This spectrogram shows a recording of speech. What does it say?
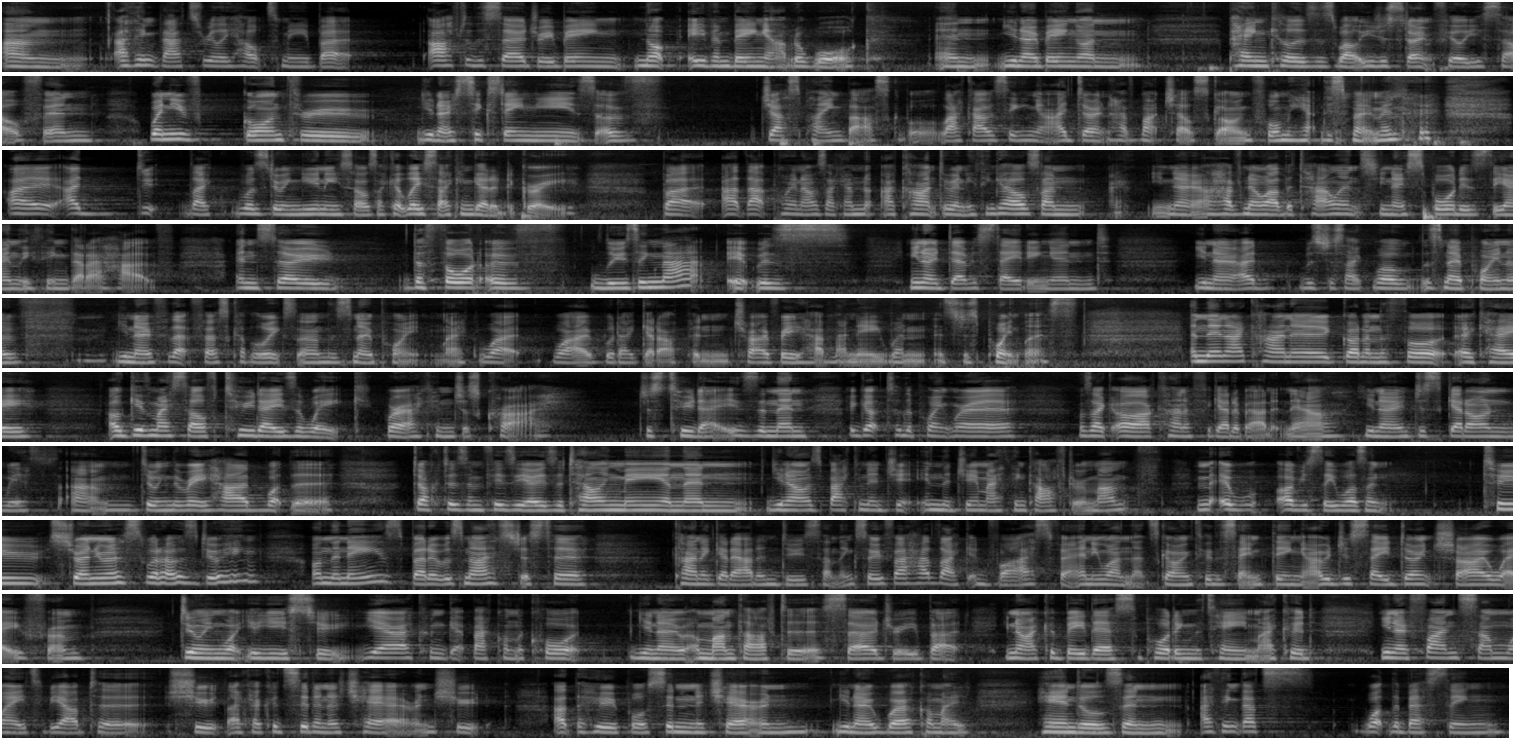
um, I think that's really helped me. But after the surgery, being not even being able to walk and, you know, being on painkillers as well, you just don't feel yourself. And when you've gone through, you know, 16 years of just playing basketball. Like I was thinking, I don't have much else going for me at this moment. I I do, like was doing uni, so I was like, at least I can get a degree. But at that point, I was like, I'm not, I can't do anything else. I'm, you know, I have no other talents. You know, sport is the only thing that I have, and so the thought of losing that, it was, you know, devastating and you know, I was just like, well, there's no point of, you know, for that first couple of weeks, um, there's no point. Like, why, why would I get up and try rehab my knee when it's just pointless? And then I kind of got on the thought, okay, I'll give myself two days a week where I can just cry, just two days. And then it got to the point where I was like, oh, I kind of forget about it now. You know, just get on with um, doing the rehab, what the doctors and physios are telling me, and then you know I was back in a in the gym. I think after a month, it obviously wasn't too strenuous what I was doing on the knees, but it was nice just to kind of get out and do something. So if I had like advice for anyone that's going through the same thing, I would just say don't shy away from doing what you're used to. Yeah, I couldn't get back on the court, you know, a month after surgery, but you know, I could be there supporting the team. I could you know, find some way to be able to shoot. Like I could sit in a chair and shoot at the hoop or sit in a chair and, you know, work on my handles. And I think that's what the best thing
